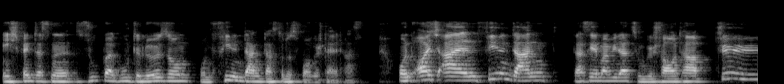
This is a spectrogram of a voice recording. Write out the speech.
ich finde das eine super gute Lösung und vielen Dank, dass du das vorgestellt hast. Und euch allen vielen Dank, dass ihr mal wieder zugeschaut habt. Tschüss!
